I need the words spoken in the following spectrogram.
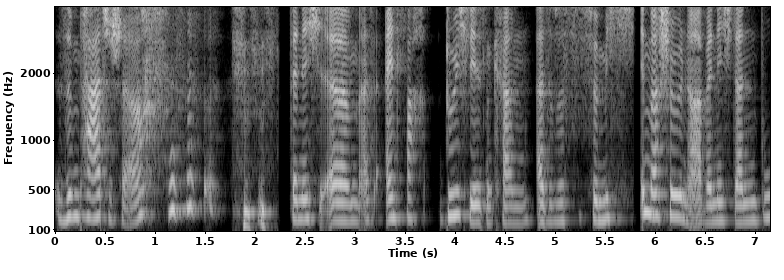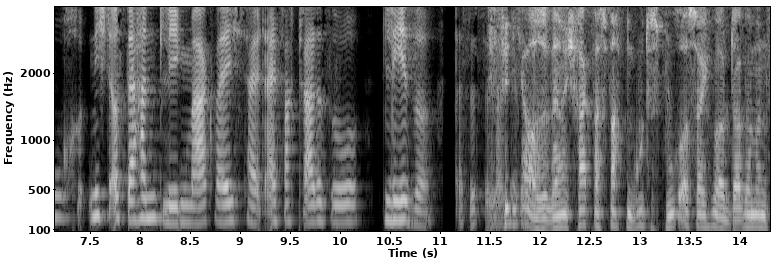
sympathischer, wenn ich ähm, es einfach durchlesen kann. Also das ist für mich immer schöner, wenn ich dann ein Buch nicht aus der Hand legen mag, weil ich es halt einfach gerade so lese. Das ist immer. Finde ich auch. Also wenn man mich fragt, was macht ein gutes Buch aus, sag ich mal, da wenn man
